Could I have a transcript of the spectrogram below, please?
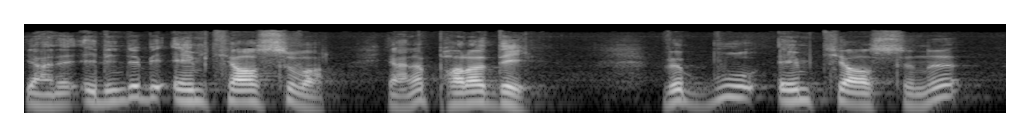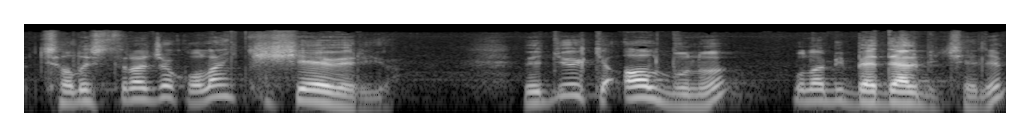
yani elinde bir emtiası var. Yani para değil. Ve bu emtiasını çalıştıracak olan kişiye veriyor. Ve diyor ki al bunu, buna bir bedel biçelim.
